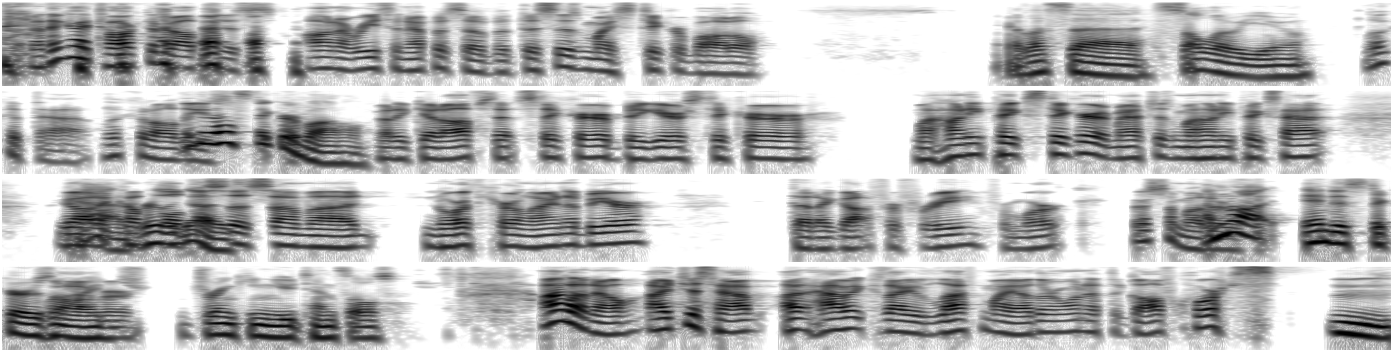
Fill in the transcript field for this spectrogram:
I think I talked about this on a recent episode, but this is my sticker bottle. Here, let's uh solo you. Look at that. Look at all Look these. at sticker bottle. Got to get offset sticker, big ear sticker, my honey pick sticker. It matches my honey picks hat. I got Yeah, a couple. really this is some uh, North Carolina beer that I got for free from work. There's some other. I'm not into stickers on my drinking utensils. I don't know. I just have I have it because I left my other one at the golf course, Hmm.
